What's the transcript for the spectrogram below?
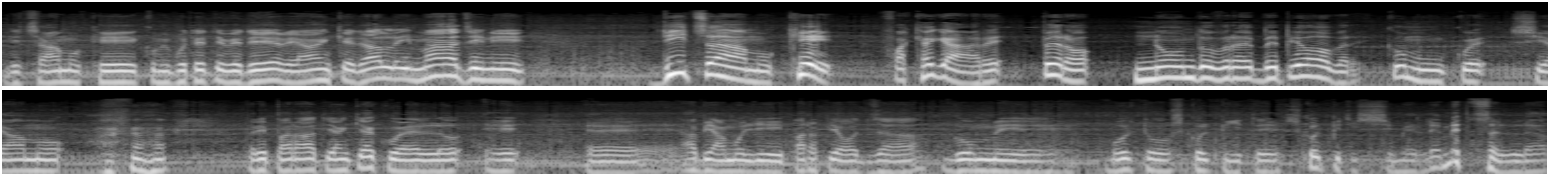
diciamo che come potete vedere anche dalle immagini diciamo che fa cagare, però non dovrebbe piovere. Comunque siamo preparati anche a quello e eh, abbiamo gli parapioggia, gomme molto scolpite, scolpitissime, le Metzeler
